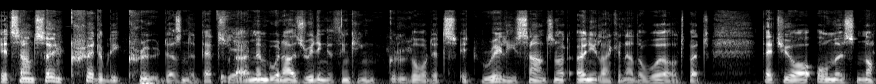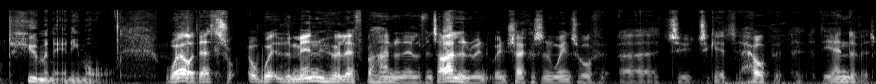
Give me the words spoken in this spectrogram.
It sounds so incredibly crude, doesn't it? That's Yeah. I remember when I was reading it, thinking, "Good Lord, it's it really sounds not only like another world, but that you are almost not human anymore." Well, that's the men who were left behind on Elephant's Island when, when Shackleton went off uh, to to get help at, at the end of it.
